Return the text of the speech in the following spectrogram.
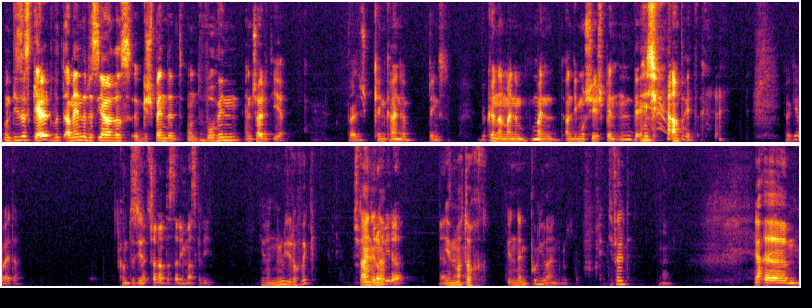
und dieses Geld wird am Ende des Jahres äh, gespendet. Und wohin entscheidet ihr? Weil ich kenne keine Dings. Wir können an, meine, mein, an die Moschee spenden, in der ich arbeite. Okay, weiter. Kommt das Ich jetzt? schon, ob das da die Maske liegt. Ja, dann nimm die doch weg. Ich Deine, ne? wieder. Ja, Ihr macht doch in deinen Pulli rein. Die fällt. Ähm,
